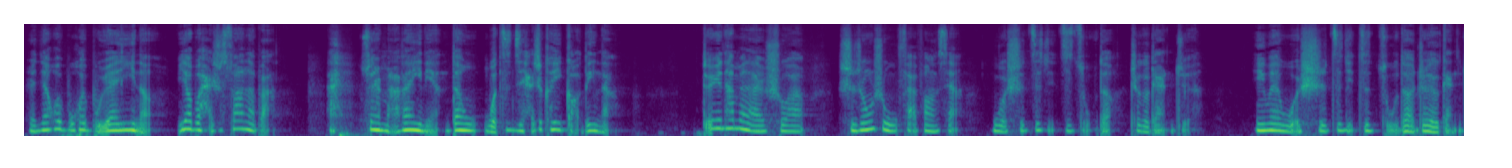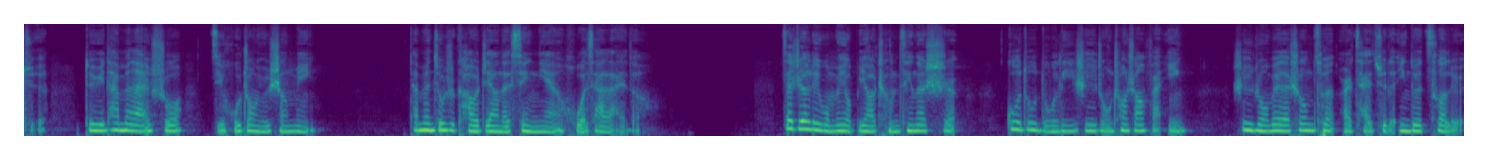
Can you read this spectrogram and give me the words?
人家会不会不愿意呢？要不还是算了吧。哎，虽然麻烦一点，但我自己还是可以搞定的。”对于他们来说啊，始终是无法放下“我是自给自足的”这个感觉，因为“我是自给自足的”这个感觉，对于他们来说几乎重于生命。他们就是靠这样的信念活下来的。在这里，我们有必要澄清的是，过度独立是一种创伤反应，是一种为了生存而采取的应对策略。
